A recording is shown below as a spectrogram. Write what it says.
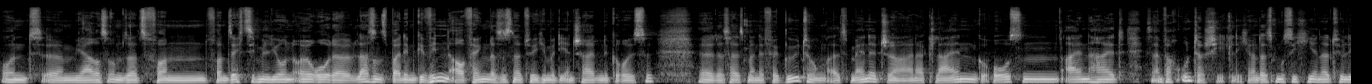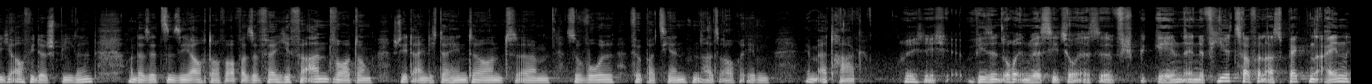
und ähm, Jahresumsatz von, von 60 Millionen Euro oder lass uns bei dem Gewinn aufhängen, das ist natürlich immer die entscheidende Größe. Äh, das heißt, meine Vergütung als Manager einer kleinen, großen Einheit ist einfach unterschiedlich. Und das muss sich hier natürlich auch widerspiegeln. Und da setzen Sie auch drauf auf. Also welche Verantwortung steht eigentlich dahinter und ähm, sowohl für Patienten als auch eben im Ertrag. Richtig. Wie sind auch Investitionen? Es gehen eine Vielzahl von Aspekten ein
